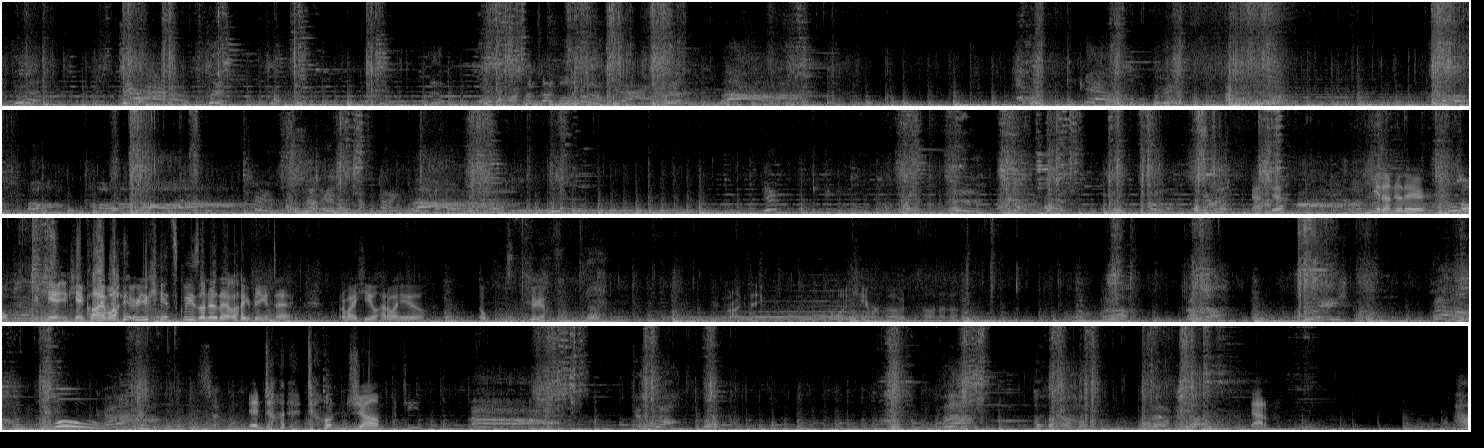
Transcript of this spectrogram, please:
Gotcha. Get under there. Oh, you can't you can't climb while or you can't squeeze under that while you're being attacked. How do I heal? How do I heal? Nope. There you go. Pick the wrong thing. I want camera mode. Oh no no. Woo! And don't, don't jump.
